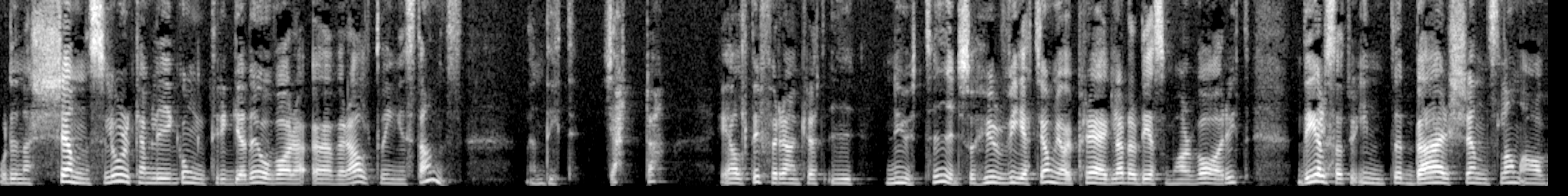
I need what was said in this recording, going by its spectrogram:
Och dina känslor kan bli igångtriggade och vara överallt och ingenstans. Men ditt hjärta är alltid förankrat i nutid. Så hur vet jag om jag är präglad av det som har varit? Dels att du inte bär känslan av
